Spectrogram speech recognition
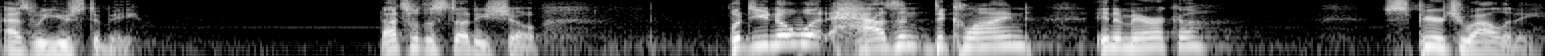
as we used to be. That's what the studies show. But do you know what hasn't declined in America? Spirituality.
